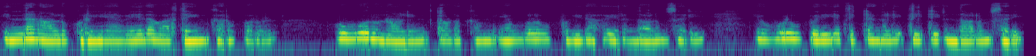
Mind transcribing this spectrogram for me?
இந்த நாளுக்குரிய வேத வார்த்தையின் கருப்பொருள். ஒவ்வொரு நாளின் தொடக்கம் எவ்வளவு புதிதாக இருந்தாலும் சரி எவ்வளவு பெரிய திட்டங்களை தீட்டியிருந்தாலும் சரி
